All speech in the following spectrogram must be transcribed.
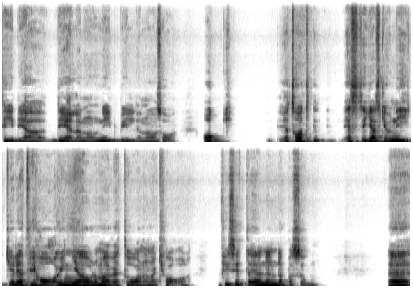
tidiga delen och nidbilderna och så. Och jag tror att SD är ganska unika i det att vi har inga av de här veteranerna kvar. Det finns inte en enda person eh,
